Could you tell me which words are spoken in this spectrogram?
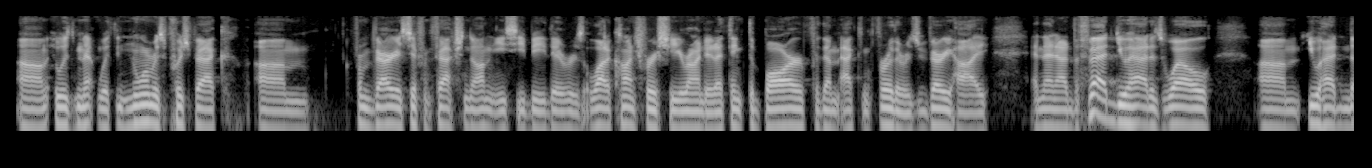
um, it was met with enormous pushback um, from various different factions on the ECB. There was a lot of controversy around it. I think the bar for them acting further is very high. And then out of the Fed, you had as well. Um, you had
